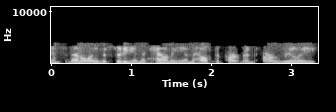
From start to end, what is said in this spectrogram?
incidentally the city and the county and the health department are really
